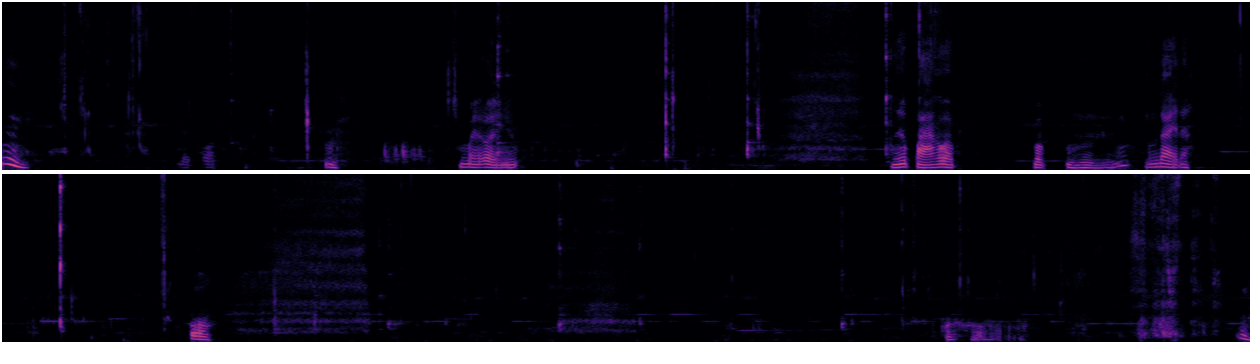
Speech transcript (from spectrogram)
อืมไม่ทอดไม่อร่อยนี้เนื้อปลาก็แบบ แบบ อืมันได้นะ โอ้โอ้โหอืม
